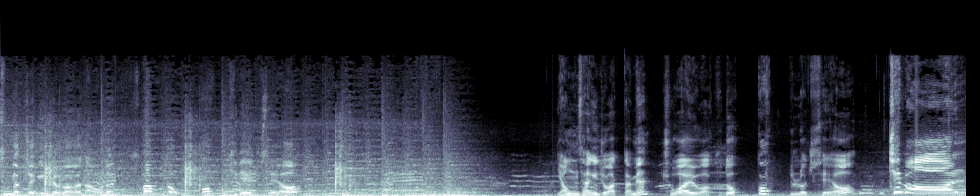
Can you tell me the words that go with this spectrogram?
충격적인 결과가 나오는 후반부도 꼭 기대해주세요. 영상이 좋았다면 좋아요와 구독 꼭 눌러주세요. 제발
